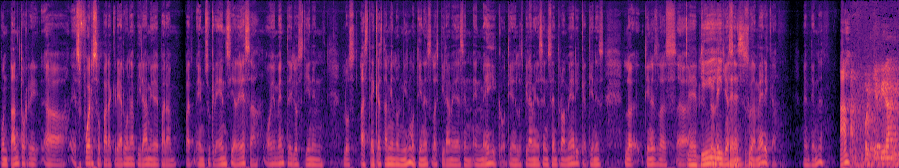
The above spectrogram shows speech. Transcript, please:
con tanto re- ah, esfuerzo para crear una pirámide para, para- en su creencia de esa, obviamente ellos tienen, los aztecas también lo mismo, tienes las pirámides en, en México, tienes las pirámides en Centroamérica, tienes, la- tienes las Es bien reliquias en. Sudamérica, ¿me entiendes? ah, ¿Por qué pirámide?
